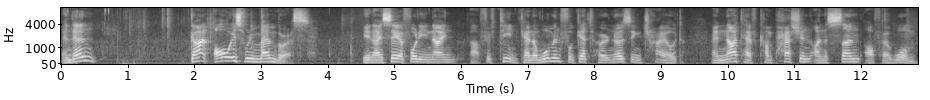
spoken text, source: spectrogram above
And then God always remembers. In Isaiah 49 uh, 15, can a woman forget her nursing child and not have compassion on the son of her womb?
